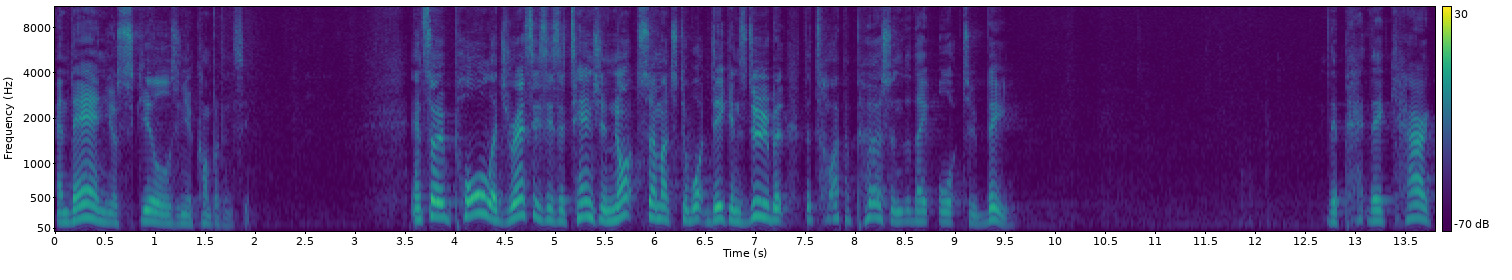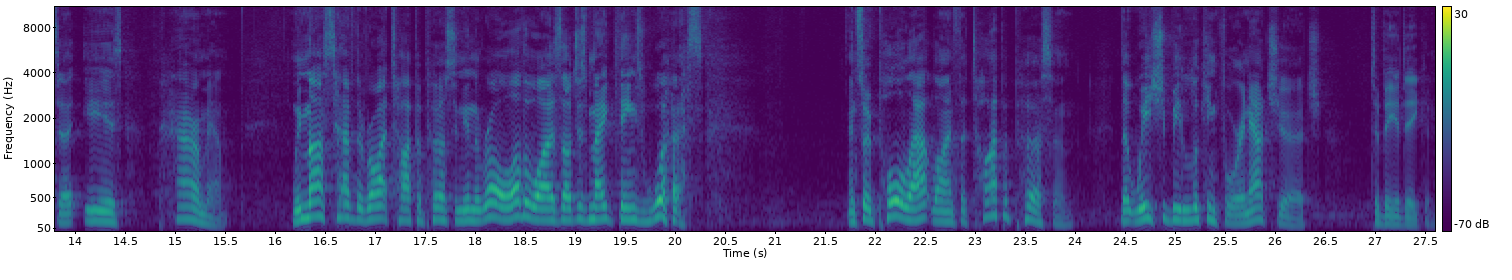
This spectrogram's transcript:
and then your skills and your competency. And so Paul addresses his attention not so much to what deacons do, but the type of person that they ought to be. Their, their character is paramount. We must have the right type of person in the role, otherwise, they'll just make things worse. And so, Paul outlines the type of person that we should be looking for in our church to be a deacon.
